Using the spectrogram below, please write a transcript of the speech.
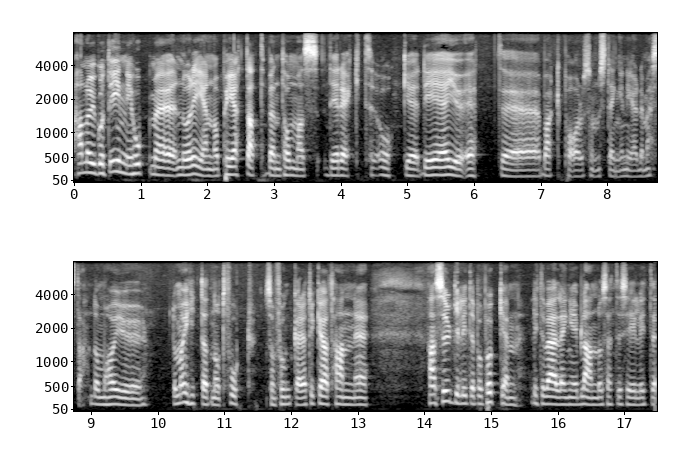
han har ju gått in ihop med Norén och petat Ben Thomas direkt. Och eh, det är ju ett eh, backpar som stänger ner det mesta. De har ju, de har ju hittat något fort som funkar. Jag tycker att han, eh, han suger lite på pucken lite väl länge ibland och sätter sig i lite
